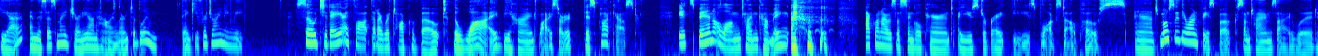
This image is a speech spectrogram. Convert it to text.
Tia, and this is my journey on how I learned to bloom. Thank you for joining me. So, today I thought that I would talk about the why behind why I started this podcast. It's been a long time coming. Back when I was a single parent, I used to write these blog style posts, and mostly they were on Facebook. Sometimes I would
